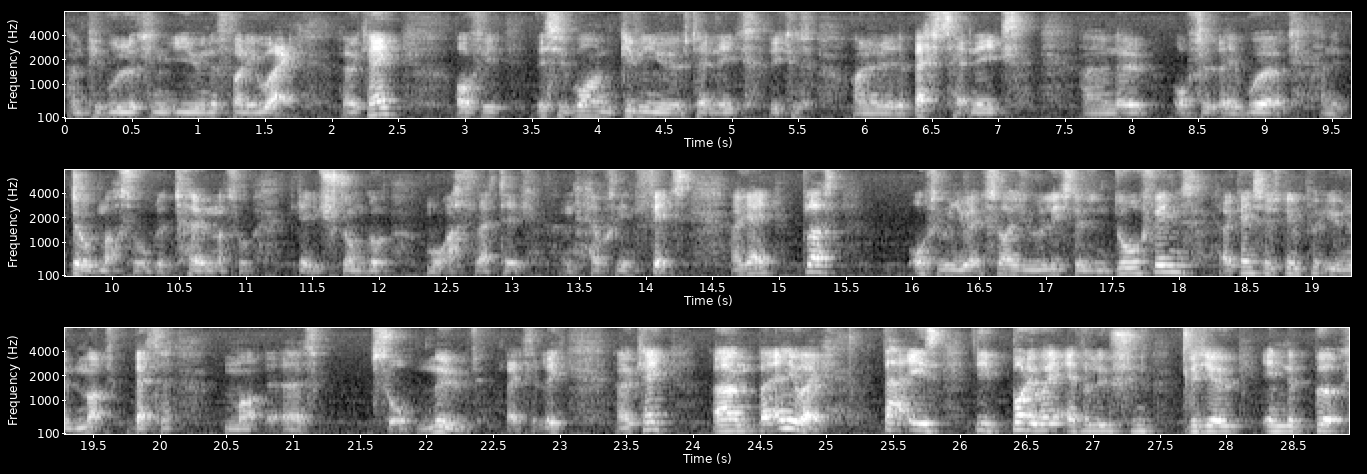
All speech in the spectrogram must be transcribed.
and people looking at you in a funny way. Okay, obviously this is why I'm giving you those techniques because I know they're the best techniques and I know obviously they work and they build muscle, they tone muscle to get you stronger, more athletic and healthy and fit. Okay, plus obviously when you exercise you release those endorphins, okay, so it's going to put you in a much better uh, sort of mood basically, okay. Um, but anyway, that is the bodyweight evolution video in the book,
